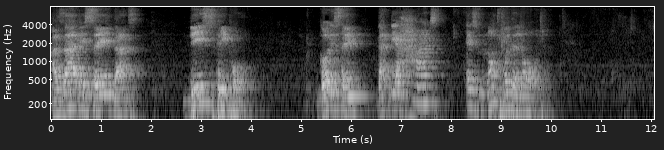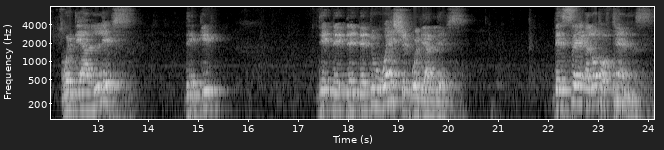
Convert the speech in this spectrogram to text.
Isaiah is saying that these people God is saying that their heart is not with the Lord. With their lips, they give, they, they, they, they do worship with their lips. They say a lot of things.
